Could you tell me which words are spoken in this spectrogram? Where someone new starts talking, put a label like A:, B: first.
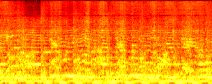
A: Everyone, everyone, everyone, everyone.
